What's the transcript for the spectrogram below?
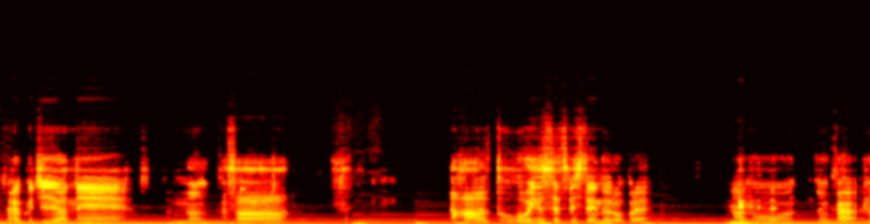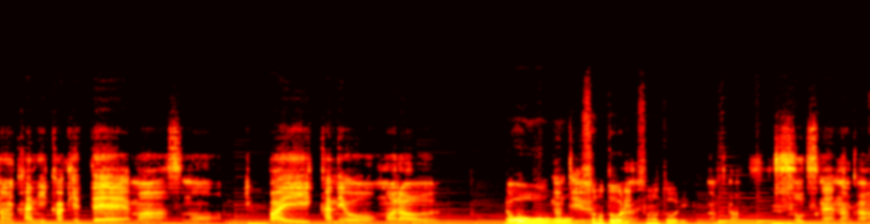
宝くじはね、なんかさ、ああ、どういう説明してんだろう、これ。うんあの、なんか、なんかにかけて、まあ、その、ぱい金をもらう、おうおうおその通りま、あその通り。なんか、そうですね、なんか、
